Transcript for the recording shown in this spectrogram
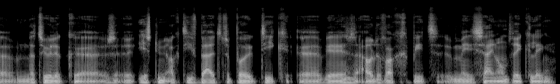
eh, natuurlijk, eh, is nu actief buiten de politiek. eh, weer in zijn oude vakgebied, eh, medicijnontwikkeling.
